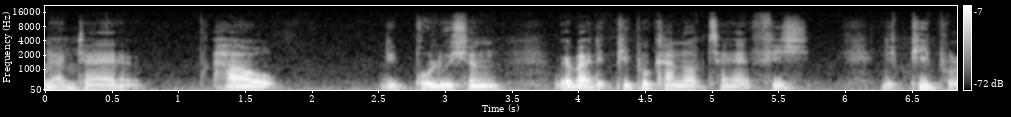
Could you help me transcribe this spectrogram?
Mm-hmm. that uh, how the pollution, whereby the people cannot uh, fish, the people.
